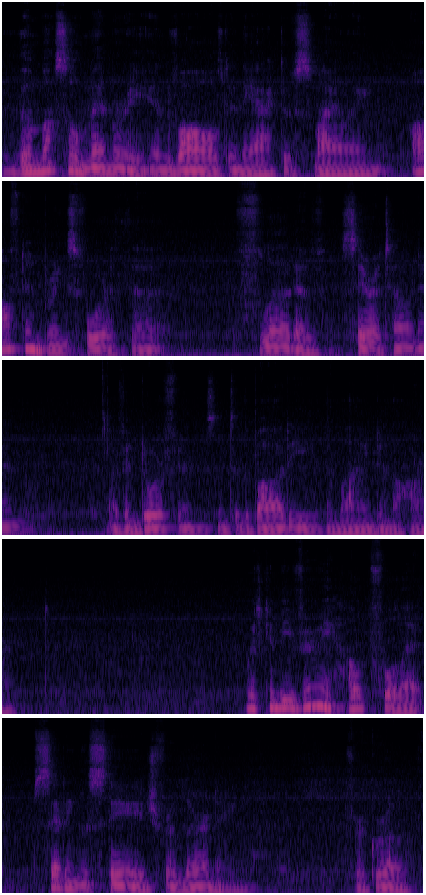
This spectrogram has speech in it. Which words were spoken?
The muscle memory involved in the act of smiling often brings forth a flood of serotonin, of endorphins into the body, the mind, and the heart, which can be very helpful at setting the stage for learning, for growth.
